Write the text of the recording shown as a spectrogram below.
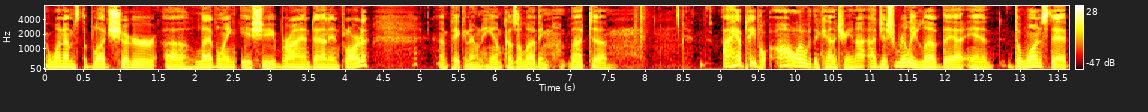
one of them's the blood sugar uh, leveling issue. Brian down in Florida. I'm picking on him because I love him. But uh, I have people all over the country, and I, I just really love that. And the ones that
